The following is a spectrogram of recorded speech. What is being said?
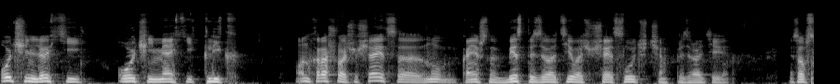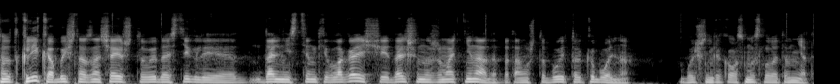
очень легкий, очень мягкий клик. Он хорошо ощущается, ну, конечно, без презерватива ощущается лучше, чем в презервативе. И, собственно, этот клик обычно означает, что вы достигли дальней стенки влагалища, и дальше нажимать не надо, потому что будет только больно. Больше никакого смысла в этом нет.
